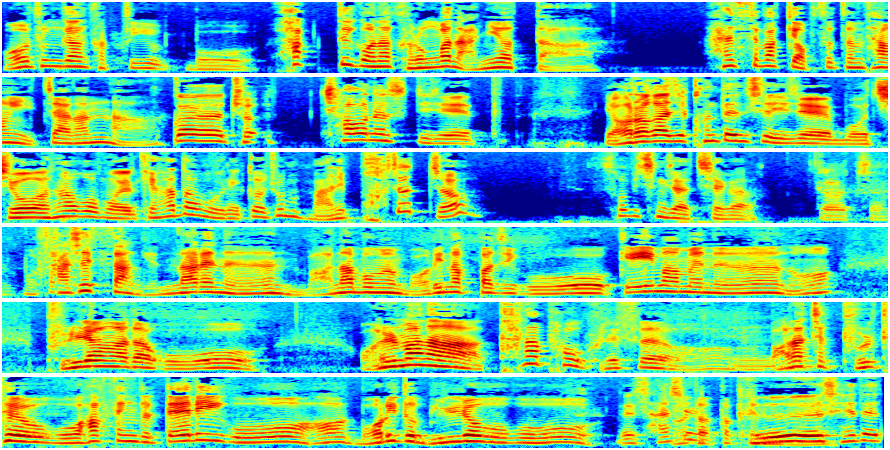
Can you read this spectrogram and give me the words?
어느 순간 갑자기 뭐 확 뜨거나 그런 건 아니었다. 할 수밖에 없었던 상황이 있지 않았나. 국가 저- 차원에서도 이제 여러 가지 컨텐츠 이제 뭐 지원하고 뭐 이렇게 하다 보니까 좀 많이 퍼졌죠. 소비층 자체가. 그렇죠. 뭐 사실상 옛날에는 만화 보면 머리 나빠지고 게임하면은 어 불량하다고 얼마나 탄압하고 그랬어요. 음. 만화책 불태우고 학생들 때리고 어, 머리도 밀려보고 근데 사실 어, 그. 세대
